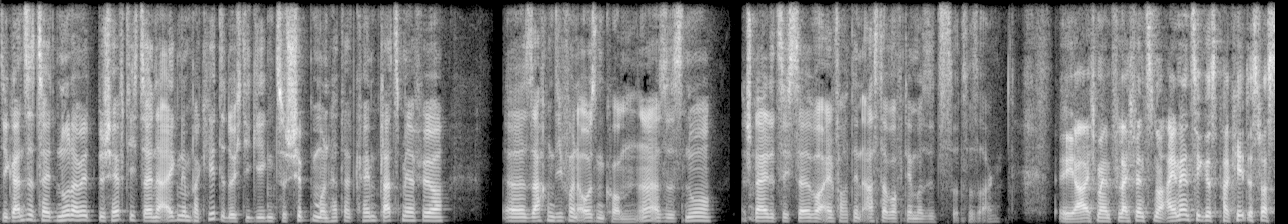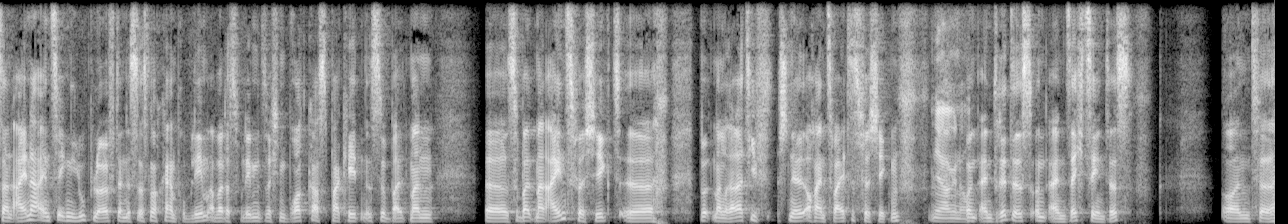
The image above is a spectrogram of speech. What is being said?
die ganze Zeit nur damit beschäftigt, seine eigenen Pakete durch die Gegend zu schippen und hat halt keinen Platz mehr für äh, Sachen, die von außen kommen. Ne? Also es ist nur, schneidet sich selber einfach den Ast ab, auf dem er sitzt, sozusagen. Ja, ich meine, vielleicht wenn es nur ein einziges Paket ist, was dann einer einzigen Loop läuft, dann ist das noch kein Problem, aber das Problem mit solchen Broadcast-Paketen ist, sobald man äh, sobald man eins verschickt, äh, wird man relativ schnell auch ein zweites verschicken. Ja, genau. Und ein drittes und ein sechzehntes. Und äh,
